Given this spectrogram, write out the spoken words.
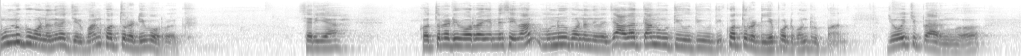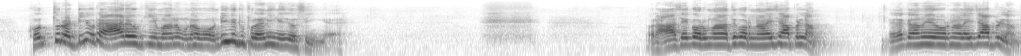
முன்னுக்கு கொண்டு வந்து வச்சுருப்பான் கொத்துரட்டி போடுறதுக்கு. சரியா? கொத்துரட்டி போடுறதுக்கு என்ன செய்வான்? முன்னுக்கு கொண்டு வந்து வச்சு அதைத்தான் ஊற்றி ஊற்றி ஊற்றி கொத்துரட்டியை போட்டு கொண்டு இருப்பான் யோசிச்சு பாருங்கோ கொத்துரட்டி ஒரு ஆரோக்கியமான உணவு உண்டு. இதுக்கு பிறகு நீங்கள் யோசிங்க. ஒரு ஆசைக்கு ஒரு மாதத்துக்கு ஒரு நாளைக்கு சாப்பிடலாம். நிலக்கிழமை ஒரு நாளைக்கு சாப்பிடலாம்.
